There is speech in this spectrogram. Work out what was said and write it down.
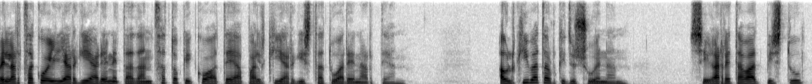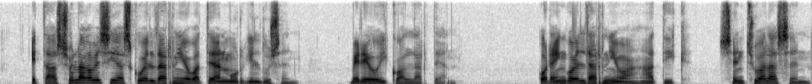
belartzako ilargiaren eta dantzatokiko atea palki argistatuaren artean. Aulki bat aurkitu zuenan, zigarreta bat piztu eta sola gabezi asko eldarnio batean murgildu zen, bere ohiko aldartean. Oraingo eldarnioa, atik, sentsuala zen,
